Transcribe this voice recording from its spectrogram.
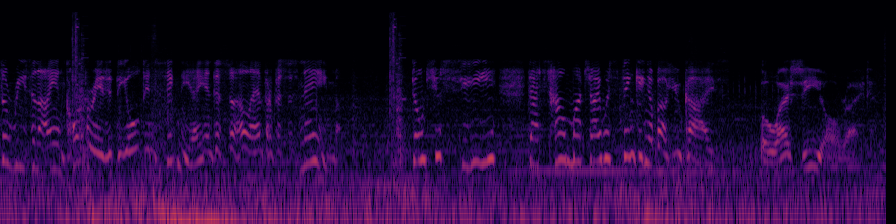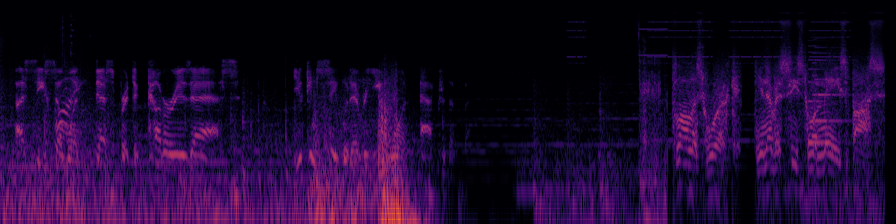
the reason I incorporated the old insignia into Sahelanthropus' name. Don't you see? That's how much I was thinking about you guys. Oh, I see, all right. I see someone desperate to cover his ass. You can say whatever you want after the fact. Flawless work. You never cease to amaze, boss.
